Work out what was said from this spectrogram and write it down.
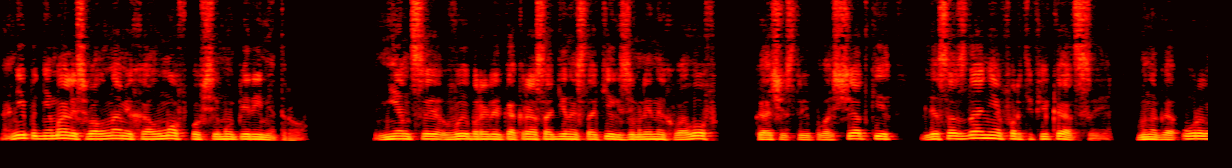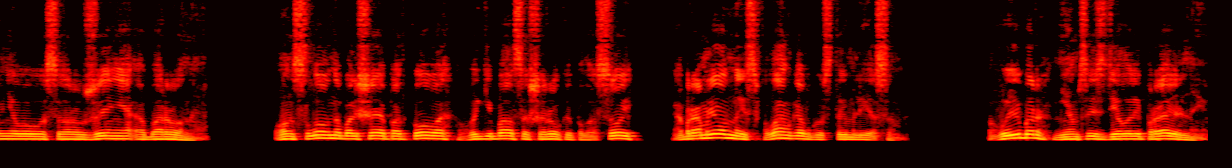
Они поднимались волнами холмов по всему периметру. Немцы выбрали как раз один из таких земляных валов в качестве площадки для создания фортификации, многоуровневого сооружения обороны. Он, словно большая подкова, выгибался широкой полосой, обрамленный с флангов густым лесом. Выбор немцы сделали правильный,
